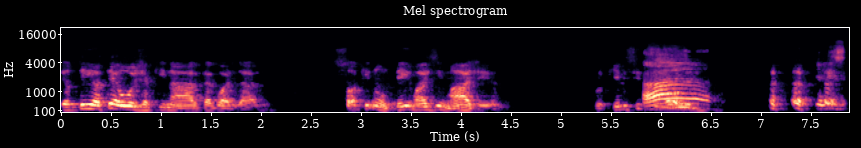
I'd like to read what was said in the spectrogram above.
Eu tenho até hoje aqui na arca guardado. Só que não tem mais imagem, né? porque eles se ah, eles,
